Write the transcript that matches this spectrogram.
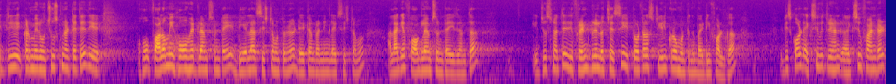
ఇది ఇక్కడ మీరు చూసుకున్నట్టయితే ఇది హో follow me home head lamps ఉంటాయి డిఎల్ఆర్ సిస్టమ్ ఉంటుంది. Day time running light system అలాగే ఫాగ్ ల్యాంప్స్ ఉంటాయి ఇదంతా. ఇది చూసినట్టే ఇది ఫ్రంట్ గ్రిల్ వచ్చేసి టోటల్ స్టీల్ క్రోమ్ ఉంటుంది బై డిఫాల్ట్గా it is called XUV three hundred XUV five hundred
